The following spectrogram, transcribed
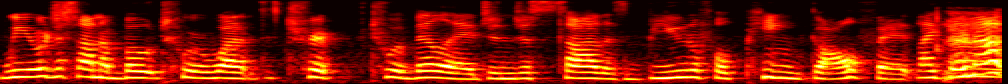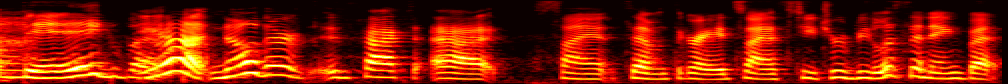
we were just on a boat tour once, trip to a village, and just saw this beautiful pink dolphin. Like they're not big, but Yeah, no, they're in fact at science seventh grade science teacher would be listening, but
